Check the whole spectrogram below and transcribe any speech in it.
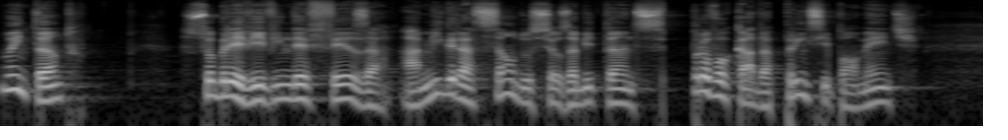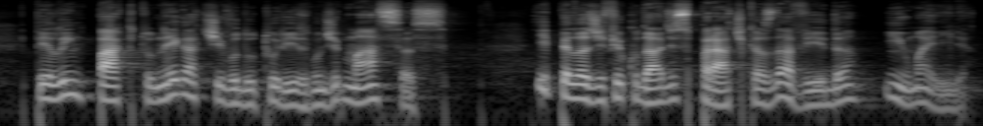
No entanto, sobrevive em defesa à migração dos seus habitantes, provocada principalmente pelo impacto negativo do turismo de massas e pelas dificuldades práticas da vida em uma ilha.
